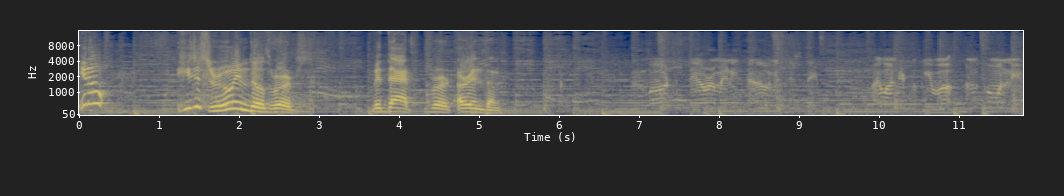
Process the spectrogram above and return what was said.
you know, he just ruined those words with that word Arindam. But there are many channels with this name. I wanted to give a uncommon name.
